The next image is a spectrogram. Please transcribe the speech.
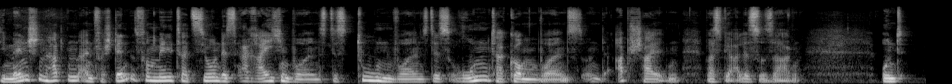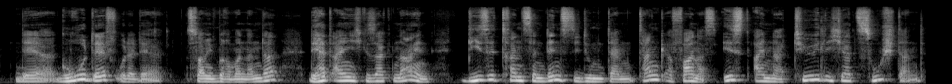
Die Menschen hatten ein Verständnis von Meditation des Erreichen wollens, des Tun wollens, des Runterkommen wollens und Abschalten, was wir alles so sagen. Und der Guru Dev oder der Swami Brahmananda, der hat eigentlich gesagt, nein, diese Transzendenz, die du mit deinem Tank erfahren hast, ist ein natürlicher Zustand.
